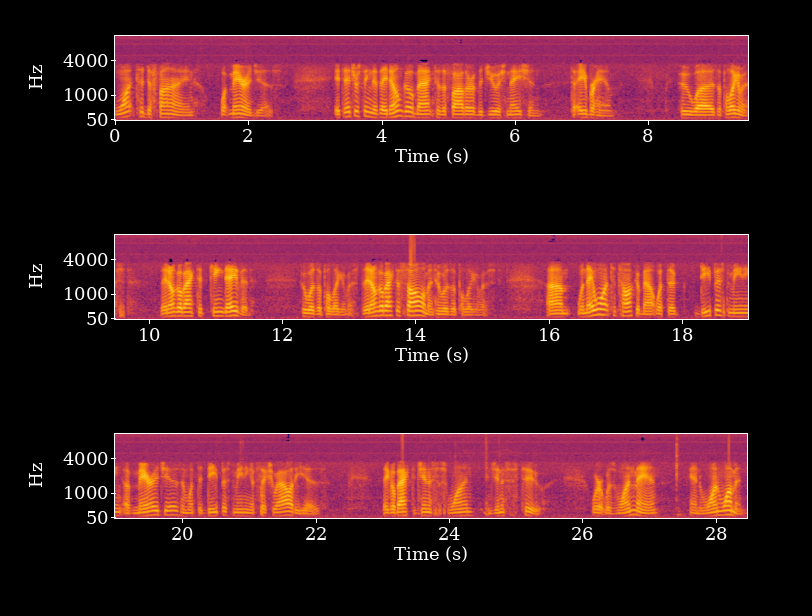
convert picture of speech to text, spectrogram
want to define what marriage is. It's interesting that they don't go back to the father of the Jewish nation, to Abraham, who was a polygamist. They don't go back to King David, who was a polygamist. They don't go back to Solomon, who was a polygamist. Um, when they want to talk about what the deepest meaning of marriage is and what the deepest meaning of sexuality is, they go back to Genesis 1 and Genesis 2, where it was one man and one woman,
